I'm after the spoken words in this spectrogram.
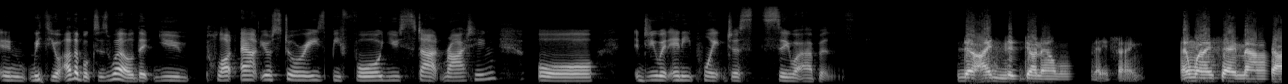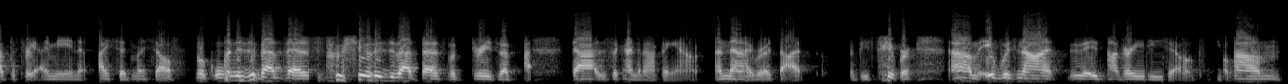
in with your other books as well, that you plot out your stories before you start writing, or do you at any point just see what happens? No, I don't outline anything. And when I say I map out the three, I mean I said myself, book one is about this, book two is about this, book three is about that. That is the kind of mapping out. And then I wrote that a piece of paper. Um, it was not it's not very detailed. Um,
